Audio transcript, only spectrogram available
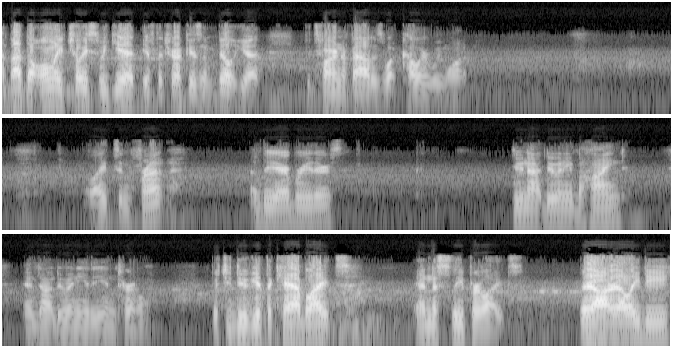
About the only choice we get if the truck isn't built yet, if it's far enough out, is what color we want. The lights in front of the air breathers. Do not do any behind, and don't do any of the internal. But you do get the cab lights and the sleeper lights. They are LED.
